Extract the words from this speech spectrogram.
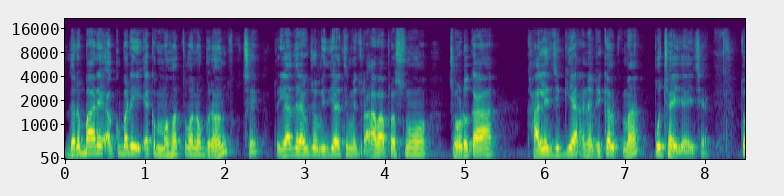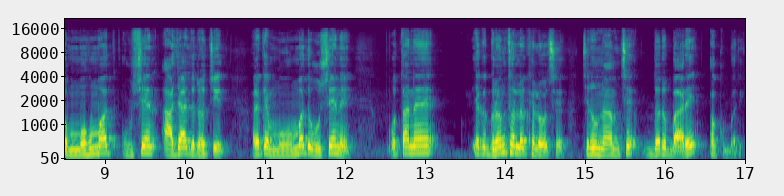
દરબારે અકબરી એક મહત્વનો ગ્રંથ છે. તો યાદ રાખજો વિદ્યાર્થી મિત્રો, આવા પ્રશ્નો જોડકા ખાલી જગ્યા અને વિકલ્પમાં પૂછાઈ જાય છે. તો મોહમ્મદ હુસેન આઝાદ રચિત, એટલે કે મોહમ્મદ હુસેને પોતાને એક ગ્રંથ લખેલો છે, જેનું નામ છે દરબારે અકબરી.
